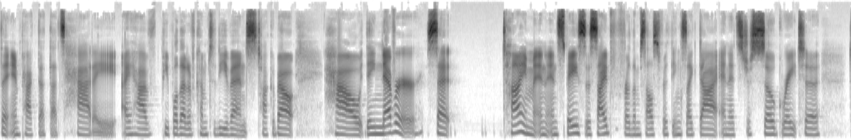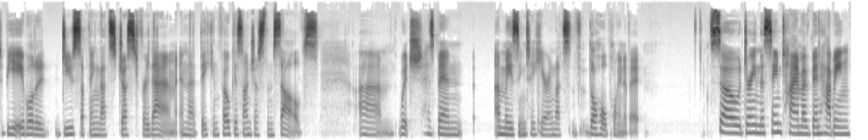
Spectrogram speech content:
the impact that that's had. I, I have people that have come to the events talk about how they never set time and, and space aside for themselves for things like that. And it's just so great to to be able to do something that's just for them and that they can focus on just themselves um, which has been amazing to hear. And that's the whole point of it. So during the same time, I've been having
